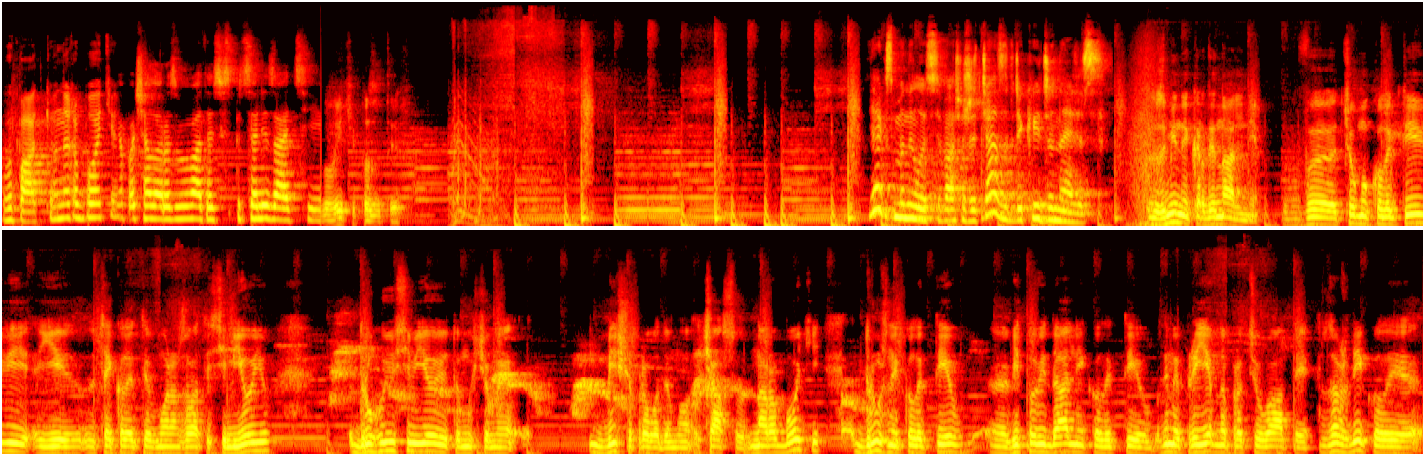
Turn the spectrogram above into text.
випадків на роботі. Я почала розвиватися в спеціалізації. Великий позитив. Як змінилося ваше життя завдяки Genesis? Зміни кардинальні в цьому колективі. І цей колектив можна назвати сім'єю, другою сім'єю, тому що ми більше проводимо часу на роботі. Дружний колектив, е, відповідальний колектив. З ними приємно працювати. Завжди, коли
